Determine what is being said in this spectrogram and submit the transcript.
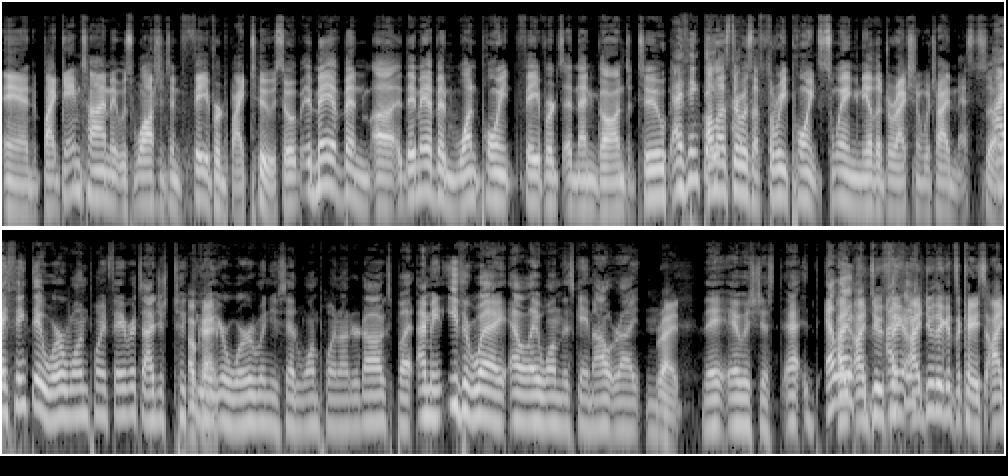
and by game time it was Washington favored by two. So it may have been uh, they may have been one point favorites and then gone to two. I think they- unless there was a three point swing in the other direction, which I missed. So I think they were one point favorites. I just took you at your word when you said one point underdogs. But I mean, either way, LA won this game outright. and right. They it was just uh, LA. I, I do think I, do think it's a case. I,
